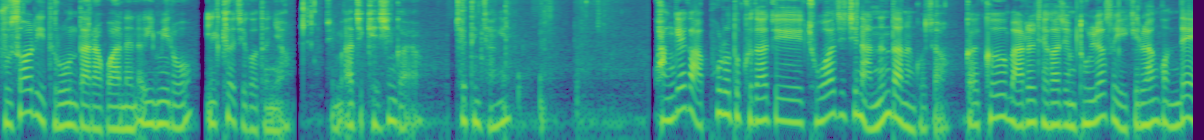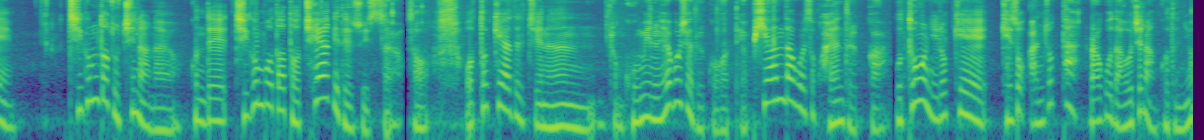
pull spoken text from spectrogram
구설이 들어온다라고 하는 의미로 읽혀지거든요. 지금 아직 계신가요? 채팅창에? 관계가 앞으로도 그다지 좋아지진 않는다는 거죠. 그러니까 그 말을 제가 지금 돌려서 얘기를 한 건데 지금도 좋진 않아요. 근데 지금보다 더 최악이 될 수 있어요. 그래서 어떻게 해야 될지는 좀 고민을 해보셔야 될 것 같아요. 피한다고 해서 과연 될까? 보통은 이렇게 계속 안 좋다라고 나오진 않거든요.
